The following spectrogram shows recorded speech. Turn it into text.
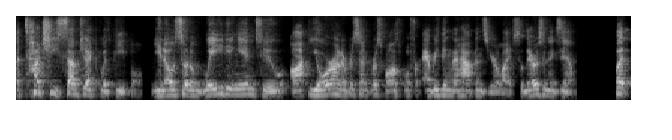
a touchy subject with people, you know, sort of wading into uh, you're 100% responsible for everything that happens in your life. So there's an example. But,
